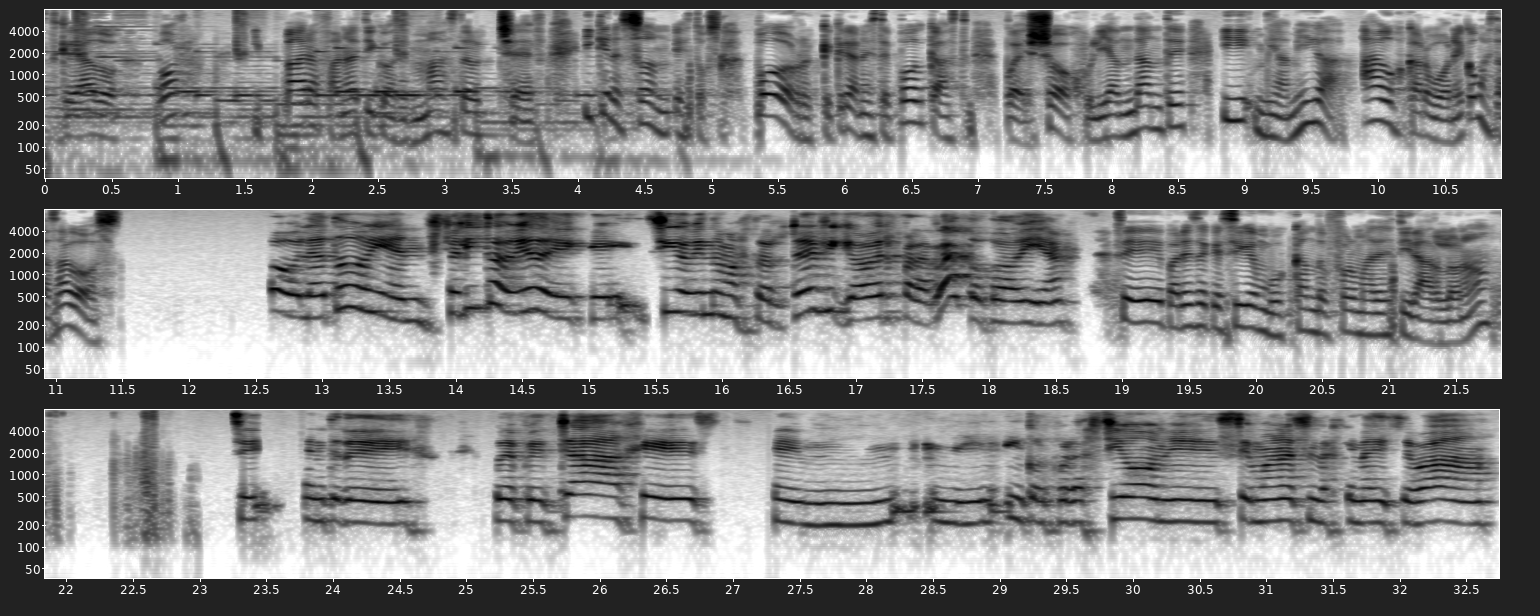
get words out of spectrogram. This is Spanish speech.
podcast creado por y para fanáticos de Masterchef. ¿Y quiénes son estos por que crean este podcast? Pues yo, Julián Dante, y mi amiga Agos Carbone. ¿Cómo estás, Agos? Hola, ¿todo bien? Feliz todavía de que siga viendo Masterchef y que va a haber para rato todavía. Sí, parece que siguen buscando formas de estirarlo, ¿no? Sí, entre repechajes, em, incorporaciones, semanas en las que nadie se va.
